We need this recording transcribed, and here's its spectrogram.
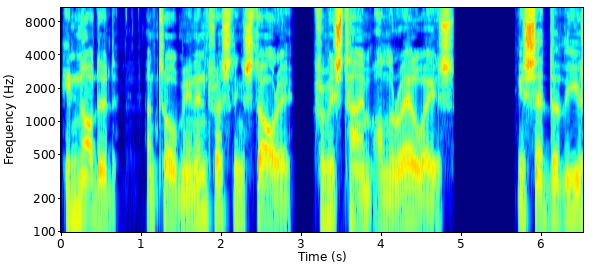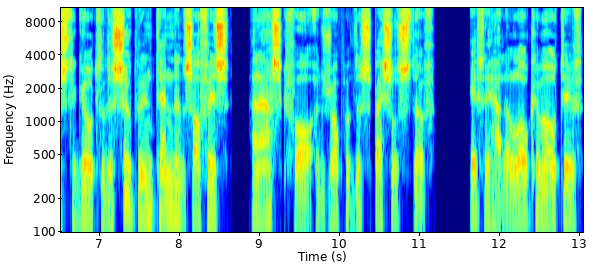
he nodded and told me an interesting story from his time on the railways. He said that they used to go to the superintendent's office and ask for a drop of the special stuff if they had a locomotive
